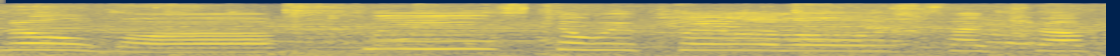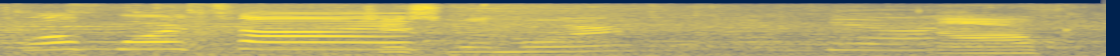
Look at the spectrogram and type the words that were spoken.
No, Mom. Please, can we play Little Pet Shop one more time? Just one more? Yeah. Okay.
